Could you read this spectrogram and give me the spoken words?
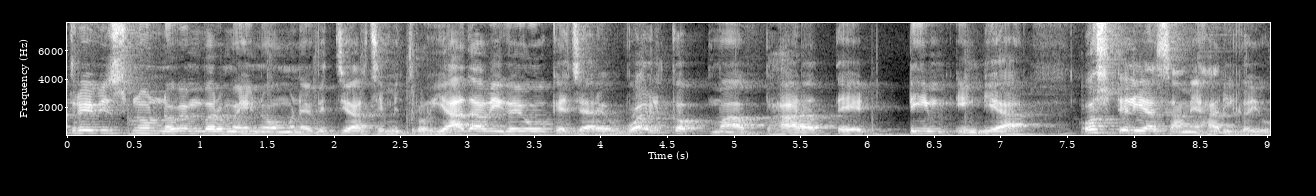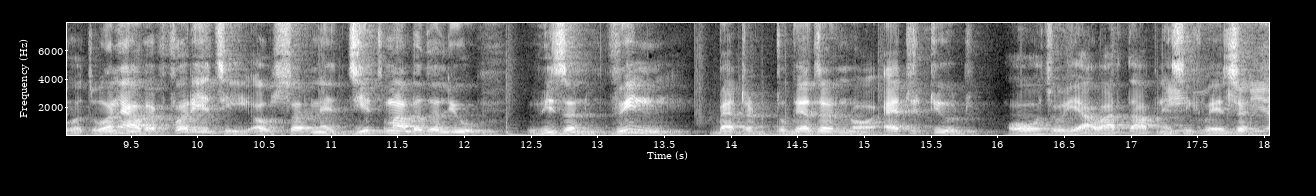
ત્રેવીસનો નવેમ્બર મહિનો મને વિદ્યાર્થી મિત્રો યાદ આવી ગયો કે જ્યારે વર્લ્ડ કપમાં ભારતે ટીમ ઇન્ડિયા ઓસ્ટ્રેલિયા સામે હારી ગયું હતું. અને હવે ફરીથી અવસરને જીતમાં બદલ્યું. વિઝન વિન બેટર ટુગેધરનો એટીટ્યુડ હોવો જોઈએ. આ વાર્તા આપણે શીખવે છે.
